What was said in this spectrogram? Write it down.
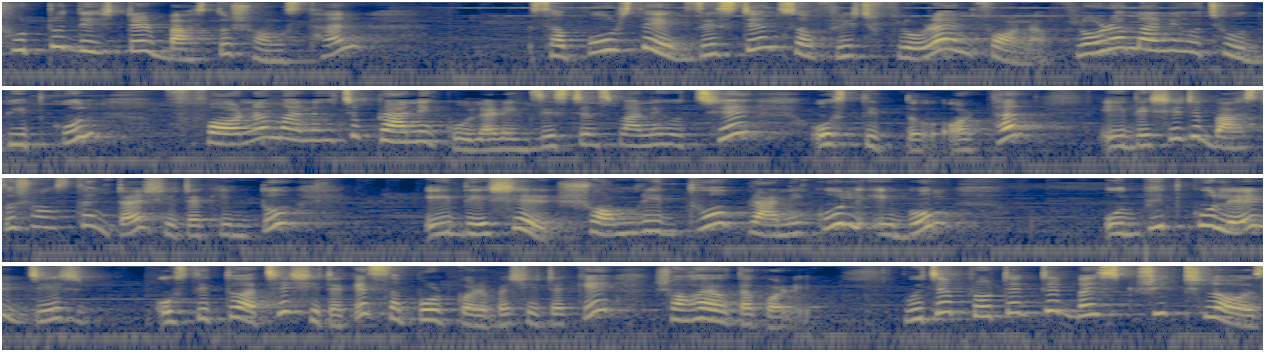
ছোট্ট দেশটার বাস্তু সংস্থান supports the existence of rich flora and fauna flora মানে হচ্ছে উদ্ভিদকুল ফনা মানে হচ্ছে প্রাণীকুল আর এক্সিস্টেন্স মানে হচ্ছে অস্তিত্ব অর্থাৎ এই দেশের যে বাস্তু সংস্থানটা সেটা কিন্তু এই দেশের সমৃদ্ধ প্রাণীকুল এবং উদ্ভিদকুলের যে অস্তিত্ব আছে, সেটাকে সাপোর্ট করে বা সেটাকে সহায়তা করে। Which are protected by strict laws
